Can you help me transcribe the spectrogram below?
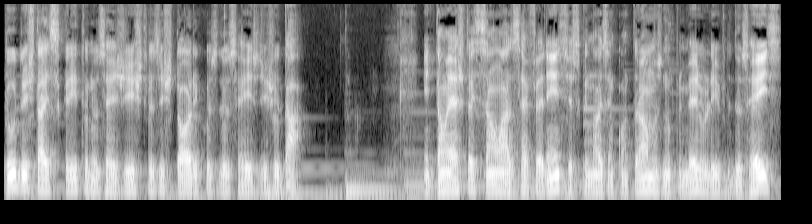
tudo está escrito nos registros históricos dos reis de Judá. Então, estas são as referências que nós encontramos no primeiro livro dos reis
